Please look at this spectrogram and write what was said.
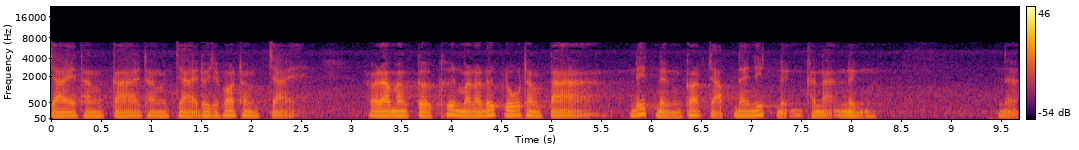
ใจทางกายทางใจ โดยเฉพาะทางใจ เวลามันเกิดขึ้นมาระลึกรู้ทางตา นิดหนึ่งก็จับได้นิดหนึ่งขณะหนึ่งนะ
